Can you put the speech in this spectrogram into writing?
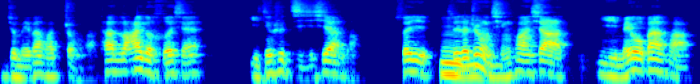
你就没办法整了，它拉一个和弦已经是极限了。所以，所以在这种嗯情况下，你没有办法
